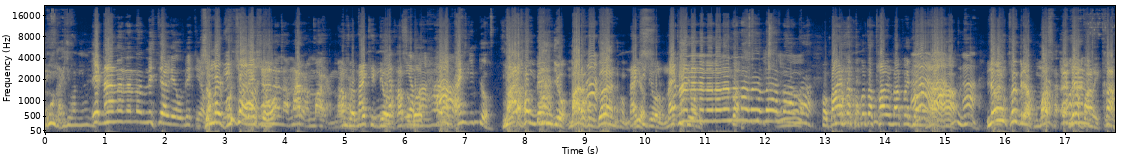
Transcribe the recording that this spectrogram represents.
હું ગાજવાની એ ના ના ના ના નથી લેવ એવું સમય ભૂખ્યા રહેશો ના ના ના મારા મારા આમ તો નાખી દેવો દેવાનું બસ. હા. ભાંગી દો માર હમ બેન દો માર હમ ગળાન હમ નાખી દ્યો. દેવાનું નાખી ના ના ના ના ના ના ના ના ના ના ઓ બહાર નાખવું કરતા થાળ નાખવા દો હા હા લે હું થોભી રાખું માસા લે પાણી, ખા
